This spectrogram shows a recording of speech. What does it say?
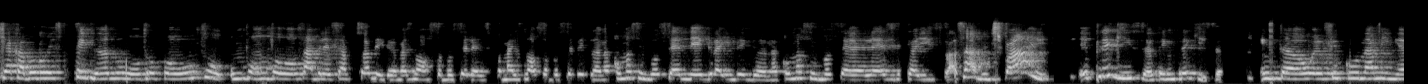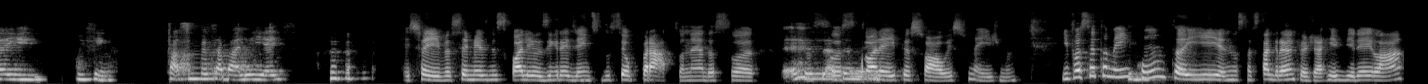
que acabam não respeitando um outro ponto, um ponto, sabe, ele é a pessoa negra, mas nossa, você é lésbica, mas nossa, você é vegana, como assim você é negra e vegana? Como assim você é lésbica e, sabe? Tipo, ai, é preguiça, eu tenho preguiça. Então eu fico na minha e, enfim, faço meu trabalho e é isso. É isso aí, você mesmo escolhe os ingredientes do seu prato, né, da sua, é, sua história aí pessoal, isso mesmo. E você também Sim. conta aí no seu Instagram, que eu já revirei lá,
